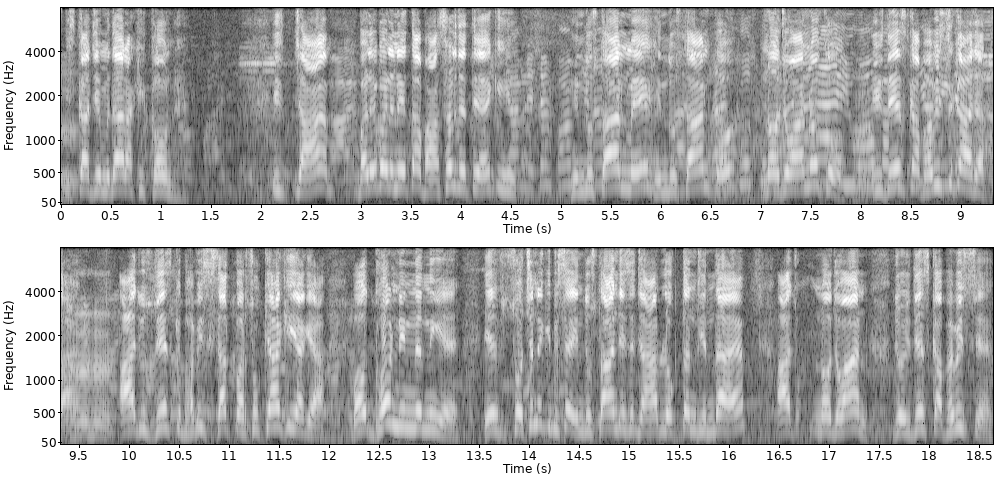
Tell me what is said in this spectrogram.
इसका जिम्मेदार आखिर कौन है? जहाँ बड़े बड़े नेता भाषण देते हैं कि हिंदुस्तान में हिंदुस्तान को, नौजवानों को इस देश का भविष्य कहा जाता है। आज उस देश के भविष्य के साथ परसों क्या किया गया? बहुत घोर निंदनीय है। ये सोचने की विषय हिंदुस्तान जैसे जहाँ लोकतंत्र ज़िंदा है, आज नौजवान जो इस देश का भविष्य है,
